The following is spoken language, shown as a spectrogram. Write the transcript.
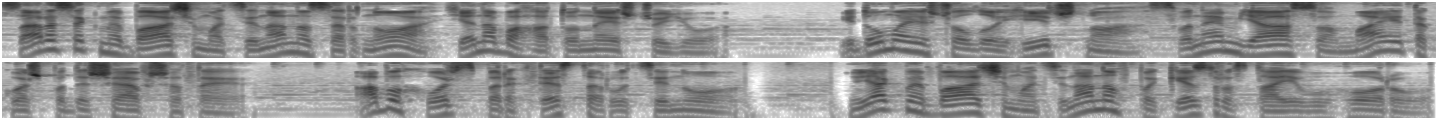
Зараз, як ми бачимо, ціна на зерно є набагато нижчою. І думаю, що логічно, свине м'ясо має також подешевшати, або хоч зберегти стару ціну. Ну як ми бачимо, ціна навпаки зростає вгору.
